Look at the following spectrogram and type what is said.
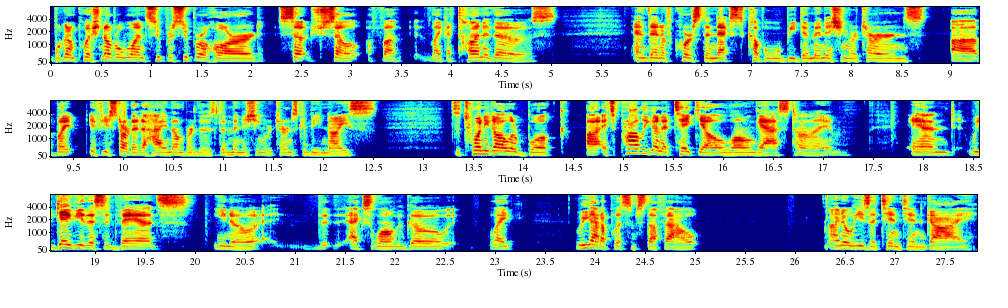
we're going to push number one super, super hard, sell, sell a, like a ton of those. And then, of course, the next couple will be diminishing returns. Uh, but if you start at a high number, those diminishing returns can be nice. It's a $20 book. Uh, it's probably going to take you a long ass time. And we gave you this advance you know, X long ago, like, we got to put some stuff out. I know he's a Tintin guy.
